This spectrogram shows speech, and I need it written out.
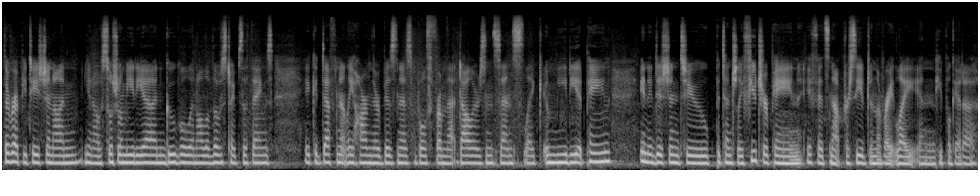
the reputation on, you know, social media and Google and all of those types of things it could definitely harm their business both from that dollars and cents like immediate pain in addition to potentially future pain if it's not perceived in the right light and people get a,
